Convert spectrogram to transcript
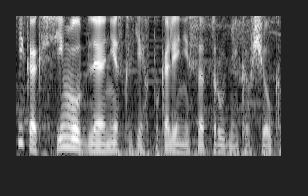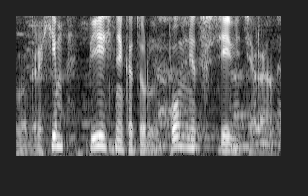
и как символ для нескольких поколений сотрудников Щелкова Грахим песня, которую помнят все ветераны.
